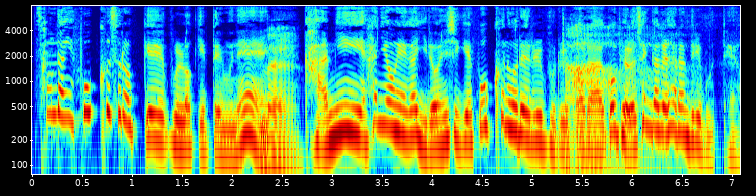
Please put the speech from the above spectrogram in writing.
상당히 포크스럽게 불렀기 때문에 네. 감히 한영애가 이런 식의 포크 노래를 부를 아. 거라고 별로 생각을 사람들이 못해요.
